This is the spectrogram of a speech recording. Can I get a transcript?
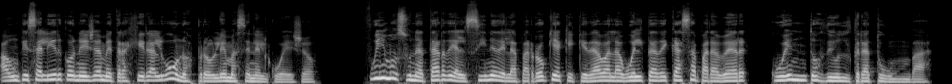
aunque salir con ella me trajera algunos problemas en el cuello. Fuimos una tarde al cine de la parroquia que quedaba a la vuelta de casa para ver Cuentos de Ultratumba.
